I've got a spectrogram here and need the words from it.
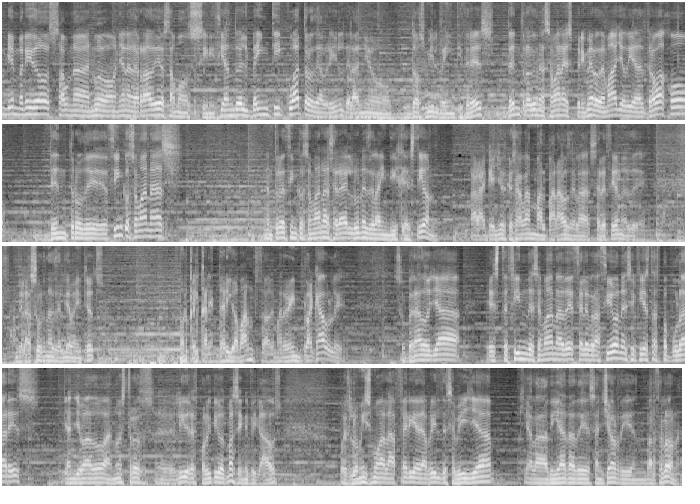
Bienvenidos a una nueva mañana de radio. Estamos iniciando el 24 de abril del año 2023. Dentro de una semana es primero de mayo, Día del Trabajo. Dentro de cinco semanas, dentro de cinco semanas será el lunes de la indigestión para aquellos que salgan mal parados de las elecciones de las urnas del día 28. Porque el calendario avanza de manera implacable. Superado ya este fin de semana de celebraciones y fiestas populares que han llevado a nuestros eh, líderes políticos más significados, pues lo mismo a la Feria de Abril de Sevilla que a la Diada de San Jordi en Barcelona.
